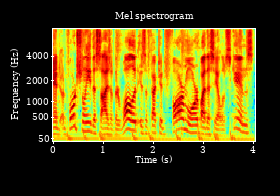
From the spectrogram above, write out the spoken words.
And unfortunately, the size of their wallet is affected far more by the sale of skins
